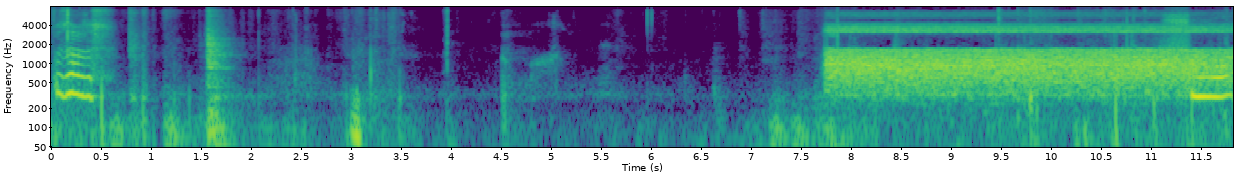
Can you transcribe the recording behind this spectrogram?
Зараз. Що?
